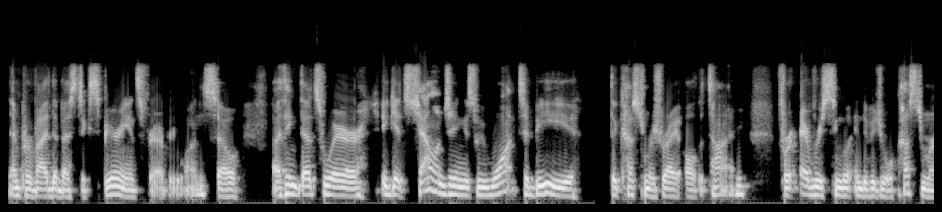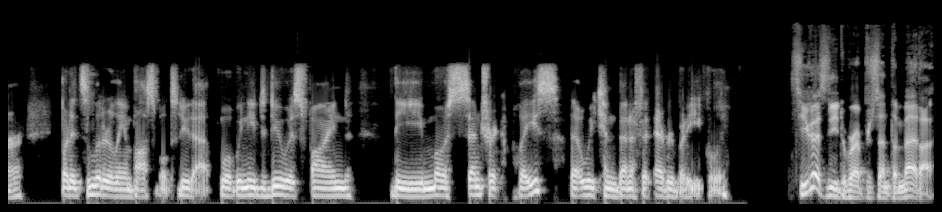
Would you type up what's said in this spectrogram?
and provide the best experience for everyone. So I think that's where it gets challenging is we want to be the customer's right all the time for every single individual customer, but it's literally impossible to do that. What we need to do is find the most centric place that we can benefit everybody equally. So you guys need to represent the meta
